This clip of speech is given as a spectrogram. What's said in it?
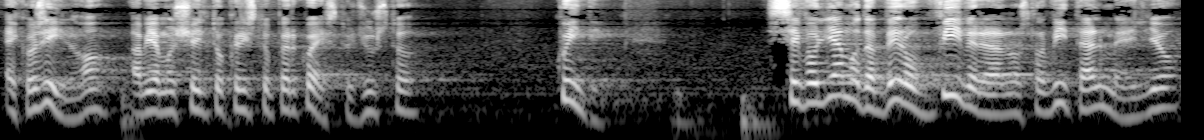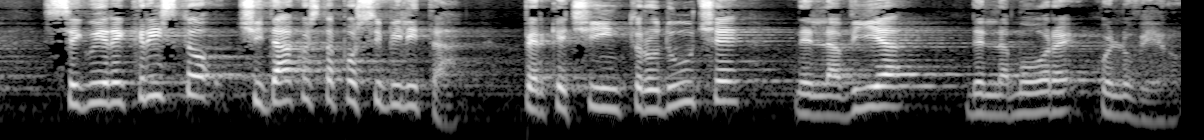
È così, no? Abbiamo scelto Cristo per questo, giusto? Quindi, se vogliamo davvero vivere la nostra vita al meglio, seguire Cristo ci dà questa possibilità, perché ci introduce nella via dell'amore, quello vero.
